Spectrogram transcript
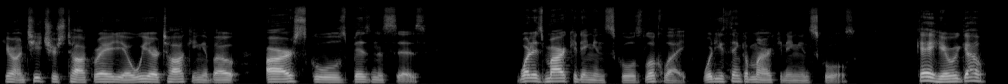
here on Teachers Talk Radio. We are talking about our schools' businesses. What does marketing in schools look like? What do you think of marketing in schools? Okay, here we go.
